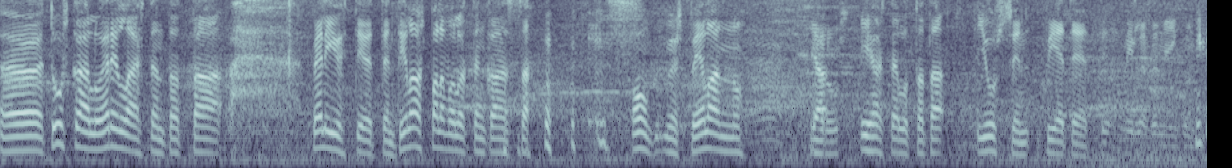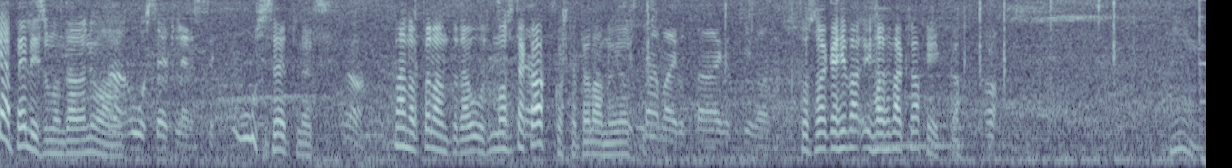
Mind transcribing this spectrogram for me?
Öö, tuskailu erilaisten tota, peliyhtiöiden tilauspalveluiden kanssa. Olen myös pelannut ja Perus. ihastellut tota Jussin pieteetti, millä se niin kuin... Mikä peli sulla on täällä nyt Ah, ollut? uusi Settlersi. Uusi Settlers. Joo. Mä en oo pelannut tätä uusi. Mä oon sitä kakkosta pelannut jo. Siis tää vaikuttaa aika kivalta. Tuossa on aika hyvä, ihan hyvä grafiikka. Oh. Mm.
